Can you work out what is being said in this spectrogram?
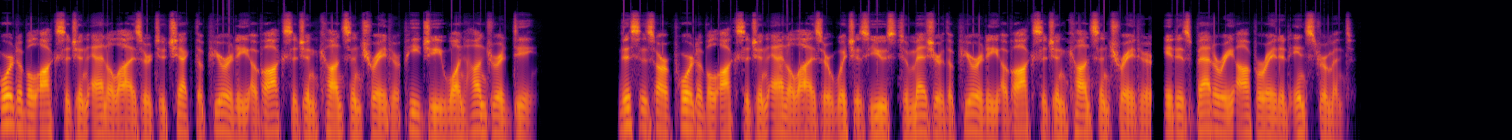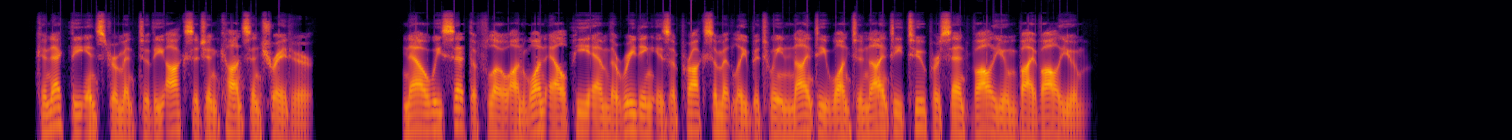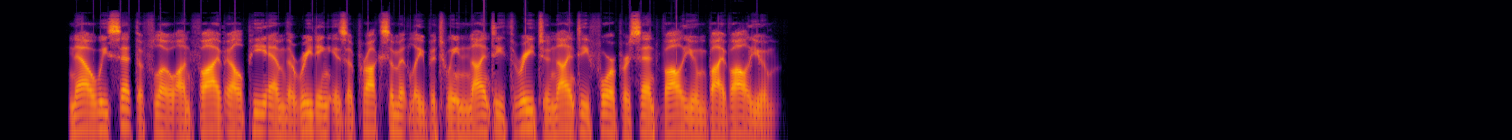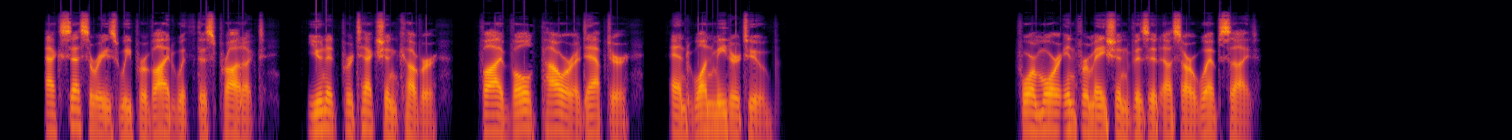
Portable oxygen analyzer to check the purity of oxygen concentrator PG100D. This is our portable oxygen analyzer which is used to measure the purity of oxygen concentrator. It is battery operated instrument. Connect the instrument to the oxygen concentrator. Now we set the flow on 1 LPM the reading is approximately between 91 to 92% volume by volume. Now we set the flow on 5 LPM the reading is approximately between 93 to 94% volume by volume. Accessories we provide with this product, unit protection cover, 5 volt power adapter, and 1 meter tube. For more information visit us our website.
